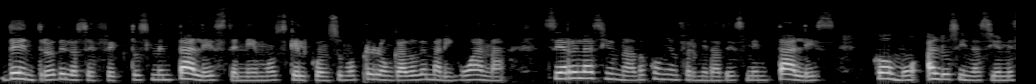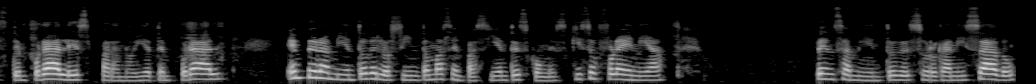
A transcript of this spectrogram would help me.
Dentro de los efectos mentales tenemos que el consumo prolongado de marihuana se ha relacionado con enfermedades mentales como alucinaciones temporales, paranoia temporal, empeoramiento de los síntomas en pacientes con esquizofrenia, pensamiento desorganizado,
